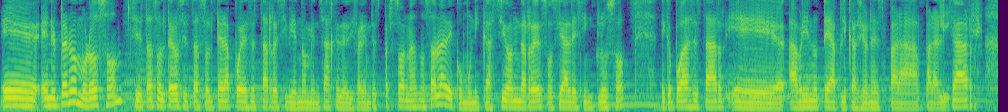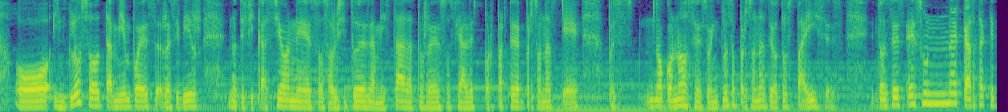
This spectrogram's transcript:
Eh, en el plano amoroso, si estás soltero o si estás soltera, puedes estar recibiendo mensajes de diferentes personas. Nos habla de comunicación, de redes sociales incluso, de que puedas estar eh, abriéndote aplicaciones para, para, ligar o incluso también puedes recibir notificaciones o solicitudes de amistad a tus redes sociales por parte de personas que pues no conoces o incluso personas de otros países. Entonces es una carta que,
